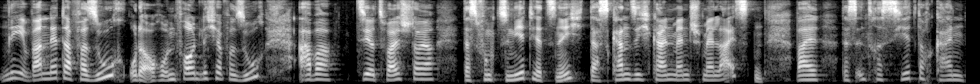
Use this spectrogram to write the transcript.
nee, war ein netter Versuch oder auch unfreundlicher Versuch, aber CO2-Steuer, das funktioniert jetzt nicht, das kann sich kein Mensch mehr leisten, weil das interessiert doch keinen,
